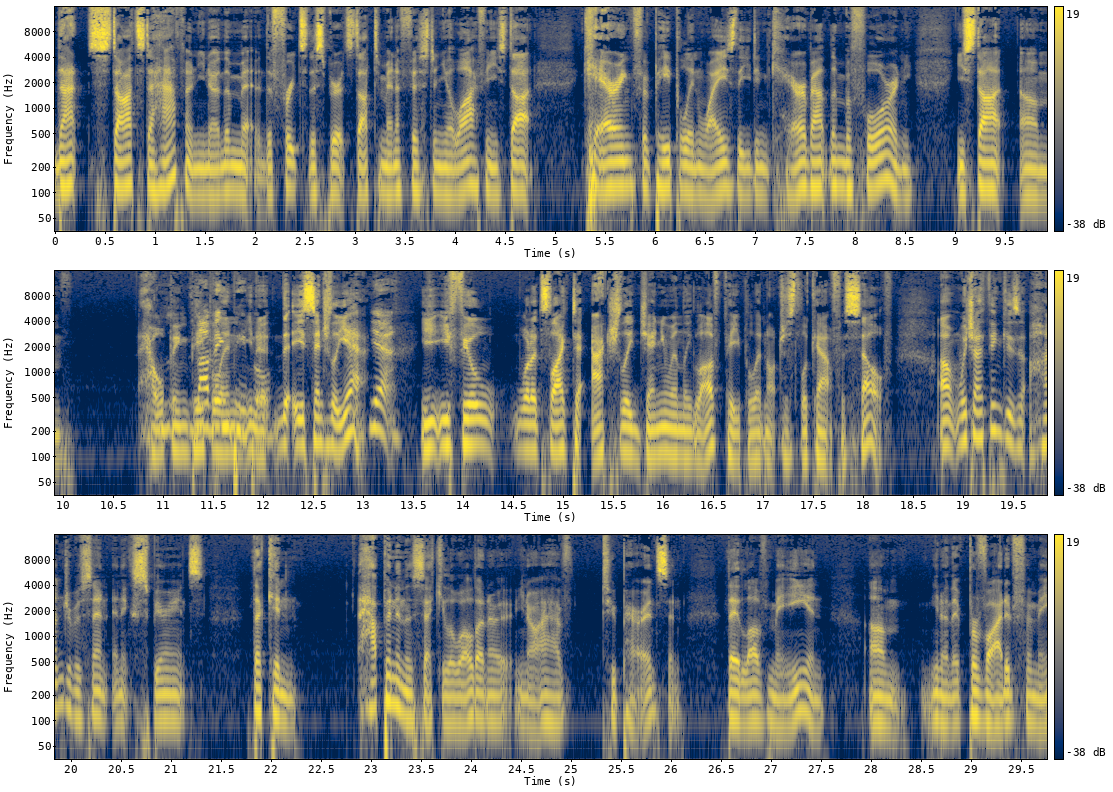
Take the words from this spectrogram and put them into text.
that starts to happen. You know, the the fruits of the spirit start to manifest in your life, and you start caring for people in ways that you didn't care about them before, and you, you start um, helping people, Loving and you know, essentially, yeah, Yeah. You, you feel what it's like to actually genuinely love people and not just look out for self, um, which I think is 100% an experience that can happen in the secular world. I know, you know, I have two parents and they love me and, um, you know, they've provided for me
